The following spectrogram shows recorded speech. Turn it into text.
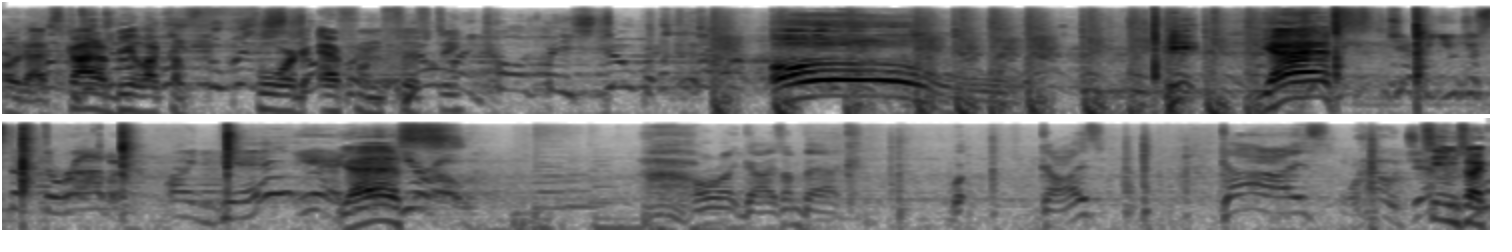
Oh, that's gotta be like a Ford F-150. Nobody calls me stupid. Oh! He, yes! Jeffy, you just stopped the robber. I did? Yeah, Yes. Right, guys, I'm back. What, guys? Guys! Wow, Jeffy, Seems like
